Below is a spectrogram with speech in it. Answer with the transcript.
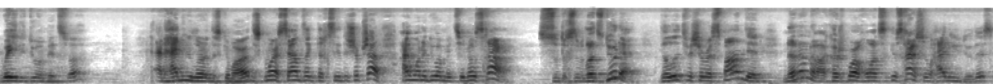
way to do a mitzvah. And how do you learn this Gemara? This Gemara sounds like the Chassidish Shapshat. I want to do a mitzvah no schar. So let's do that. The Litvisha responded, no, no, no, Akash Baruch wants to give schar, so how do you do this?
